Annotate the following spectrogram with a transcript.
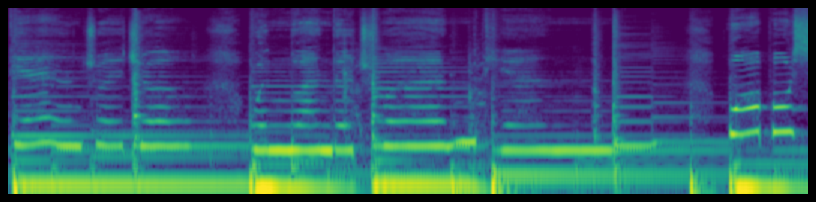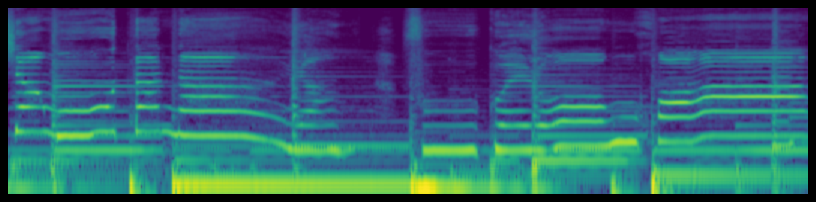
点缀着温暖的春天。我不像牡丹那样富贵荣华，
